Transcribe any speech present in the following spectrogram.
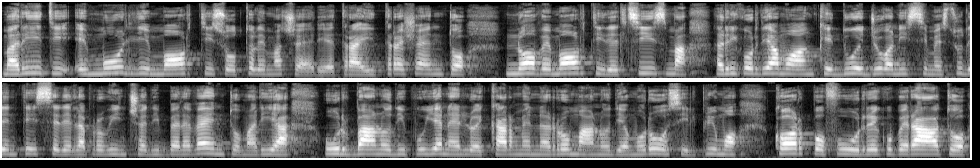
mariti e mogli morti sotto le macerie. Tra i 309 morti del sisma ricordiamo anche due giovanissime studentesse della provincia di Benevento, Maria Urbano di Puglianello e Carmen Romano di Amore Amorosi. Il primo corpo fu recuperato,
